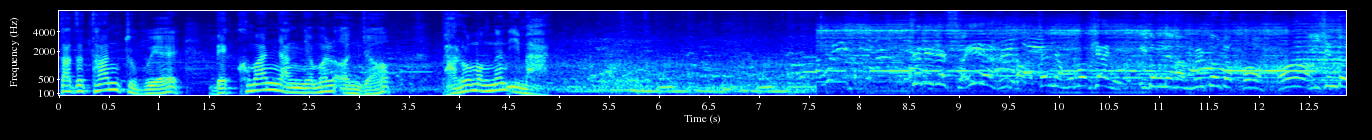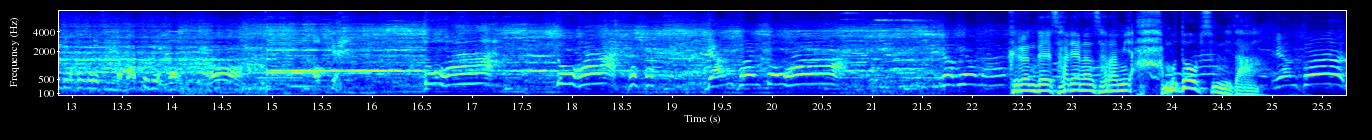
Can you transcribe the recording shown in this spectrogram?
따뜻한 두부에 매콤한 양념을 얹어 바로 먹는 이 맛. 좋고 그렇습니다. 맛도 좋고. 어. 오케이. 또 화! 또 화! 양반 또 화! 그런데 사려는 사람이 아무도 없습니다. 양반!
